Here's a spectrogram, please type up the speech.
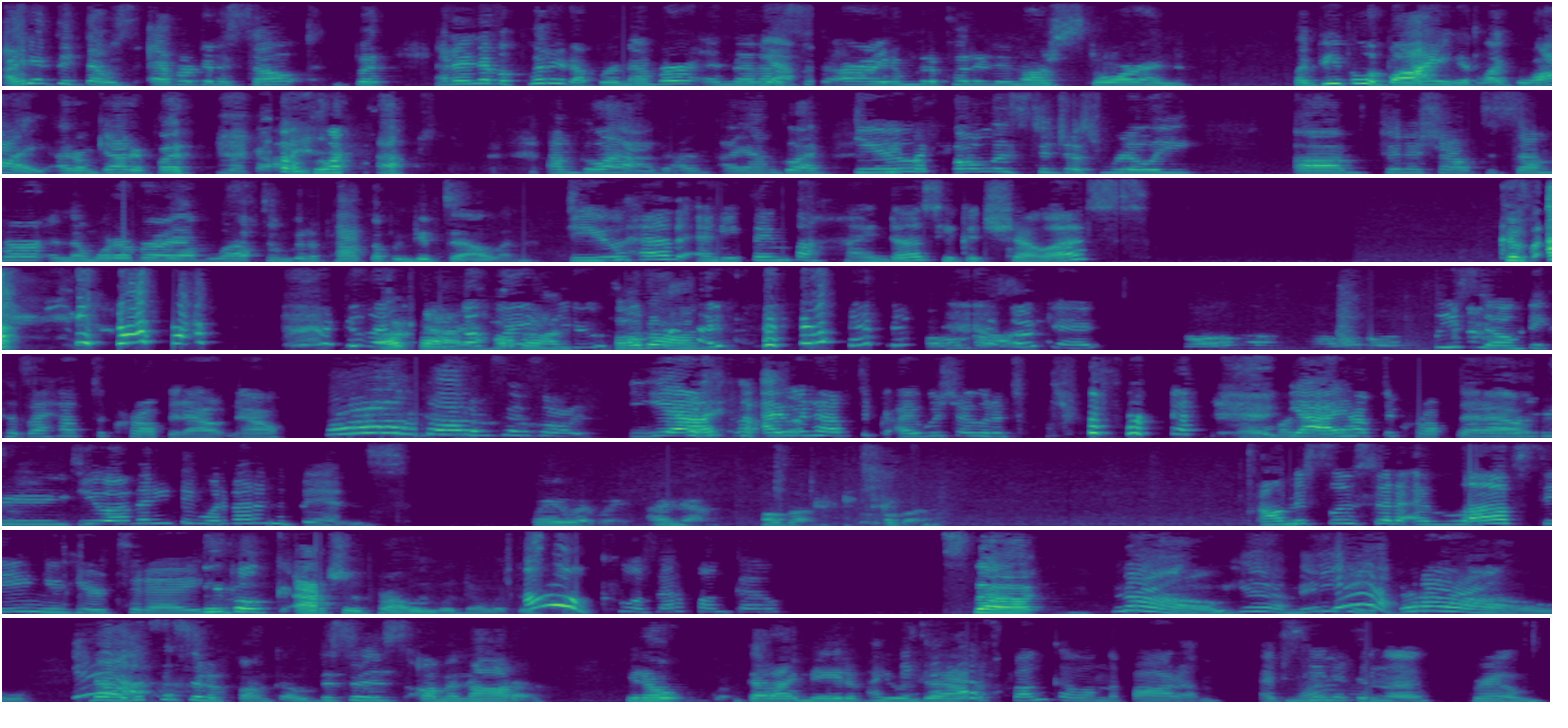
I didn't think that was ever going to sell, but and I never put it up, remember? And then I said, all right, I'm going to put it in our store, and like people are buying it. Like, why? I don't get it, but Oh my I'm glad. I'm glad. I'm, I am glad. Do I mean, my goal is to just really um, finish out December, and then whatever I have left, I'm going to pack up and give to Ellen. do you have anything behind us you could show us? Because I, Cause Okay, hold on, you. hold on, hold on, okay. hold on, hold on. Please don't because I have to crop it out now. Oh God, I'm so sorry. Yeah, I, I would have to. I wish I would have touched your forehead. Oh yeah, God. I have to crop that out. Do you have anything? What about in the bins? Wait, wait, wait. I know. Hold on, hold on. Oh, Miss Lucid, I love seeing you here today. People actually probably would know what this. Oh, cool. Is that a Funko? The no, yeah, maybe Yeah. no, Yeah. no. This isn't a Funko. This is um, an otter. You know that I made of I you and I Dad. have Funko on the bottom. I've seen it in the room.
